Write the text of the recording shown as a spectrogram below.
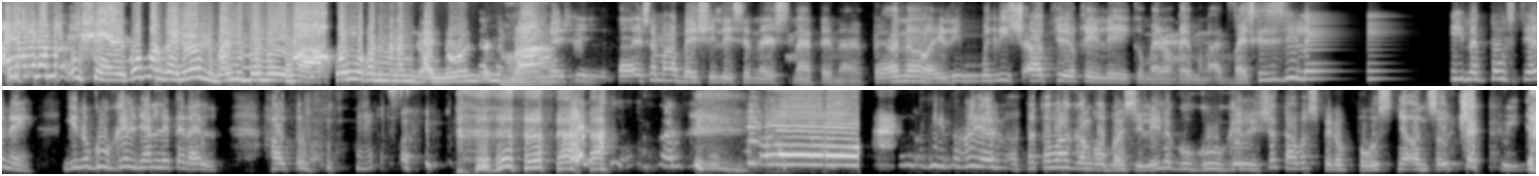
Alam ko namang i-share ko pag gano'n, di ba? Lumuluha ako, ayoko naman ng gano'n, di ba? Beshi- tayo sa mga beshi listeners natin ah. Pero ano, mag-reach out kayo kay Lay kung meron kayong mga advice. Kasi si Lay, nag-post yan eh. Ginugoogle niyan literal. How to. Nakita ko yan. Oh, tatawagan ko ba si Lay? Nag-google siya tapos pero-post niya on social media.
